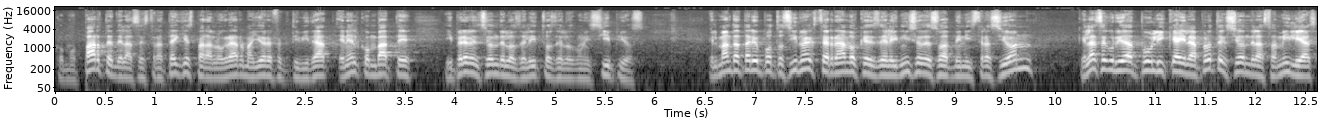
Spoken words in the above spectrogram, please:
como parte de las estrategias para lograr mayor efectividad en el combate y prevención de los delitos de los municipios. El mandatario potosino ha externado que desde el inicio de su administración, que la seguridad pública y la protección de las familias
